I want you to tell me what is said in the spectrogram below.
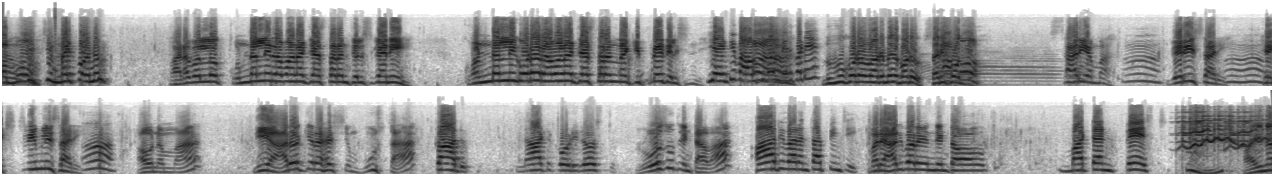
అమ్మో. చిమ్మైపోను పడవల్లో కుండల్ని రవాణా చేస్తారని తెలుసు కానీ కొండల్ని కూడా రవాణా చేస్తారని నాకు ఇప్పుడే తెలిసింది. ఏంటి నిలబడి? నువ్వు కూడా వాడి మీద పడు. సరిపోద్ది. సారీ అమ్మా. వెరీ సారీ ఎక్స్ట్రీమ్లీ సారీ అవునమ్మా నీ ఆరోగ్య రహస్యం బూస్తా కాదు నాటుకోడి రోస్ట్. రోజు తింటావా? ఆదివారం తప్పించి. మరి ఆదివారం ఏం తింటావు? Mutton paste. అయినా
